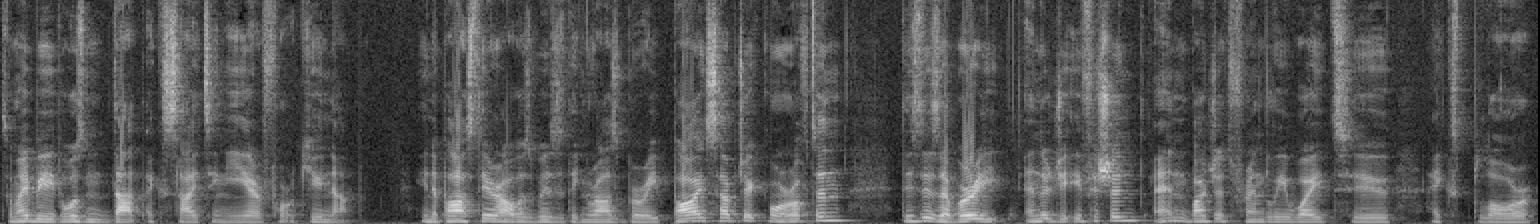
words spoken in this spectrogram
So maybe it wasn't that exciting year for QNAP. In the past year, I was visiting Raspberry Pi subject more often this is a very energy efficient and budget friendly way to explore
